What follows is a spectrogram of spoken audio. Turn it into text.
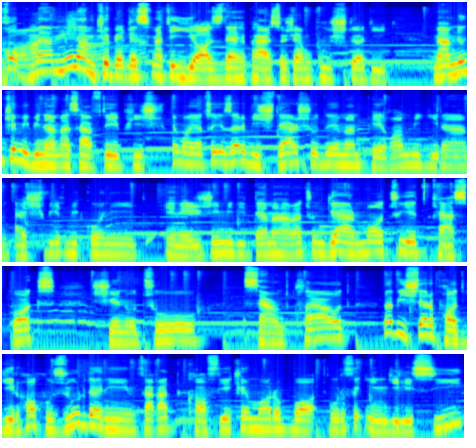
خب ممنونم که به قسمت 11 پرساشم گوش دادید. ممنون که می‌بینم از هفته پیش حمایت ها یه ذره بیشتر شده. من پیغام می‌گیرم تشویق می‌کنید انرژی می‌دید. دم همتون گرم. ما توی Castbox شنوتو SoundCloud و بیشتر پادگیرها حضور داریم. فقط کافیه که ما رو با حروف انگلیسی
